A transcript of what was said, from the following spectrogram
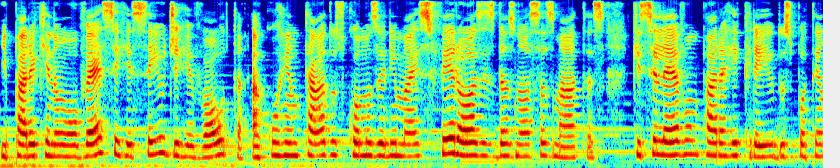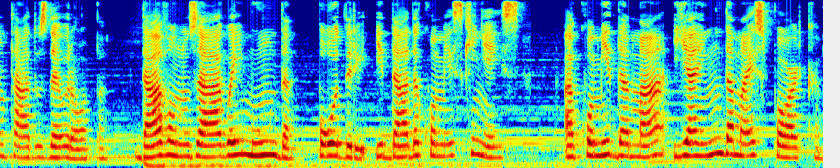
e para que não houvesse receio de revolta, acorrentados como os animais ferozes das nossas matas, que se levam para recreio dos potentados da Europa. Davam-nos a água imunda, podre e dada com mesquinhez, a comida má e ainda mais porca.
